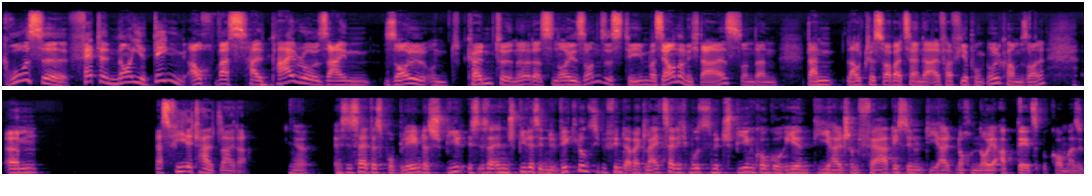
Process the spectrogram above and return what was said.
große, fette neue Ding, auch was halt Pyro sein soll und könnte, ne, das neue Sonnensystem, was ja auch noch nicht da ist, sondern dann laut Chris Roberts ja in der Alpha 4.0 kommen soll, ähm, das fehlt halt leider. Ja es ist halt das Problem, das Spiel, es ist ein Spiel, das in Entwicklung sich befindet, aber gleichzeitig muss es mit Spielen konkurrieren, die halt schon fertig sind und die halt noch neue Updates bekommen. Also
